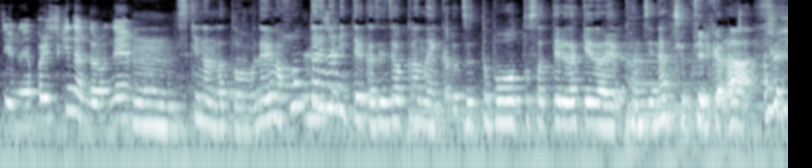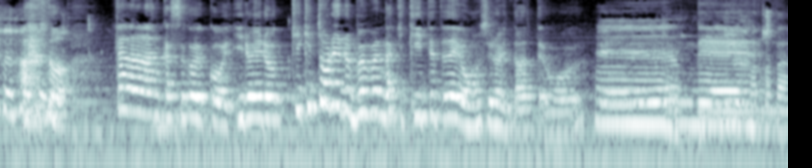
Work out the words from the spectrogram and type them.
ていうのはやっぱり好きなんだろうね、うん好きなんだと思う。で今本当に何言ってるか全然わかんないからずっとぼーっと座ってるだけな感じになっちゃってるから あのただなんかすごいこういろいろ聞き取れる部分だけ聞いてて面白いなって思う。へうんでいいことだ。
